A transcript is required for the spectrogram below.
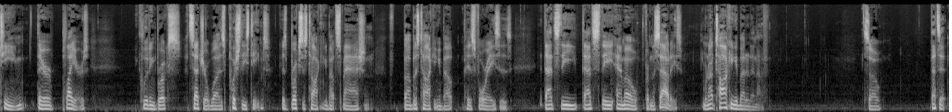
team, their players, including Brooks, etc., was push these teams because Brooks is talking about Smash and Bubba's talking about his four aces. That's the that's the mo from the Saudis. We're not talking about it enough. So that's it.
